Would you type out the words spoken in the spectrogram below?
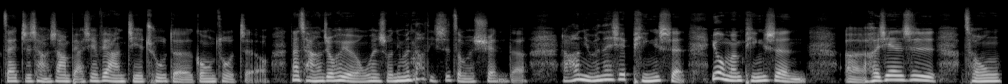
在职场上表现非常杰出的工作者哦。那常常就会有人问说，你们到底是怎么选的？然后你们那些评审，因为我们评审呃，何先生是从。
